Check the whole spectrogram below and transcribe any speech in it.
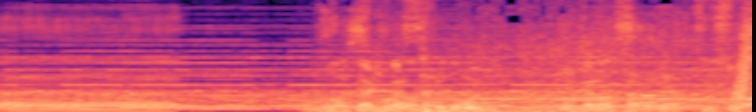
Euh, grosse, grosse, grosse, drone. Grosse alerte ce soir.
